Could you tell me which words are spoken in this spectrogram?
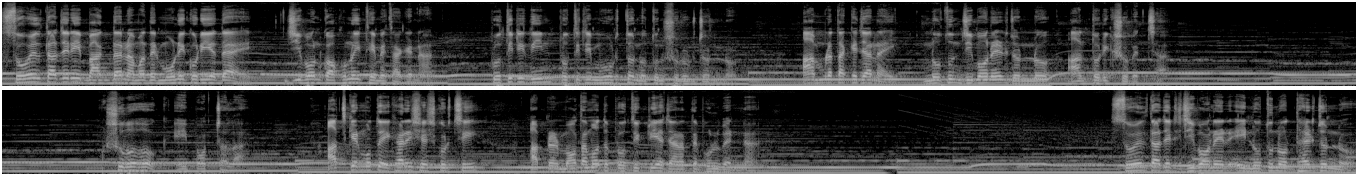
সোহেল তাজের এই বাগদান আমাদের মনে করিয়ে দেয়, জীবন কখনোই থেমে থাকে না। প্রতিটি দিন, প্রতিটি মুহূর্ত নতুন শুরুর জন্য। আমরা তাকে জানাই নতুন জীবনের জন্য আন্তরিক শুভেচ্ছা। শুভ হোক এই পথ চলা। আজকের মতো এখানেই শেষ করছি। আপনার মতামত প্রতিক্রিয়া জানাতে ভুলবেন না। সোহেল তাদের জীবনের এই নতুন অধ্যায়ের জন্য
